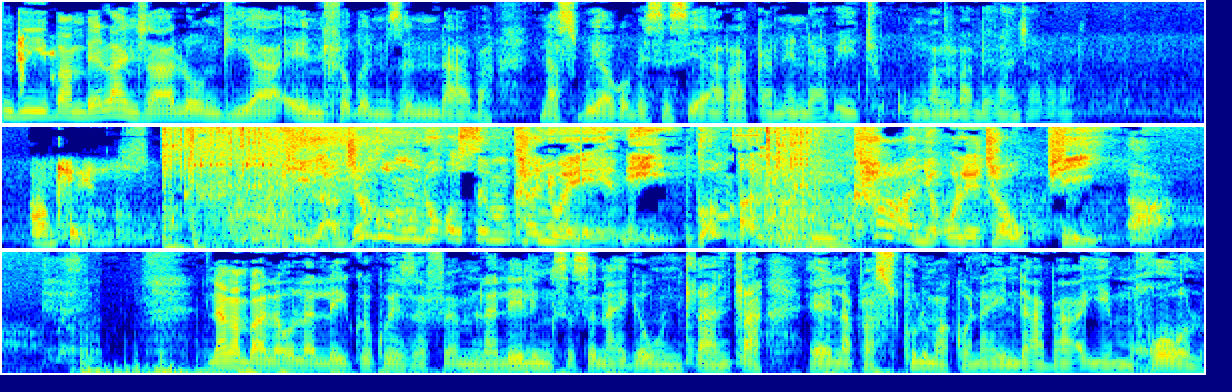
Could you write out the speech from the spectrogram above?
ngibambela njalo ngiya enhlokweni zendaba. Nasibuya kobe sesiyaraga nendaba ethu ungangibambela njalo baba. Okay. Phila njengomuntu osemkhanyweni ngombana umkhanyo oletha ukuphila. Nangambala ulalele ikwekwezi FM laleli ngisesenaye ke unhlanhla eh lapha sikhuluma khona indaba yemholo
